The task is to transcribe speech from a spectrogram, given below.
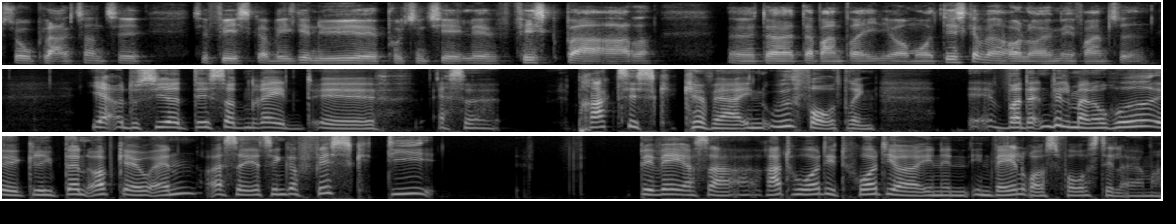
zooplankton til, til fisk, og hvilke nye øh, potentielle fiskbare arter, øh, der, der vandrer ind i området. Det skal man holde øje med i fremtiden. Ja, og du siger, at det sådan rent øh, altså, praktisk kan være en udfordring. Øh, hvordan vil man overhovedet øh, gribe den opgave an? Altså, jeg tænker, fisk, de bevæger sig ret hurtigt, hurtigere end en, en valros, forestiller jeg mig.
